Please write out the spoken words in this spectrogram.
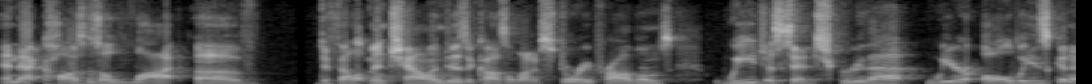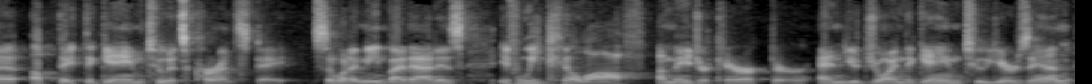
And that causes a lot of development challenges. It causes a lot of story problems. We just said, screw that. We're always going to update the game to its current state. So, what I mean by that is if we kill off a major character and you join the game two years in,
